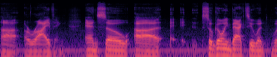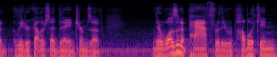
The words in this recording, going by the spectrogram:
uh, arriving." And so, uh, so going back to what what Leader Cutler said today in terms of there wasn't a path for the Republican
